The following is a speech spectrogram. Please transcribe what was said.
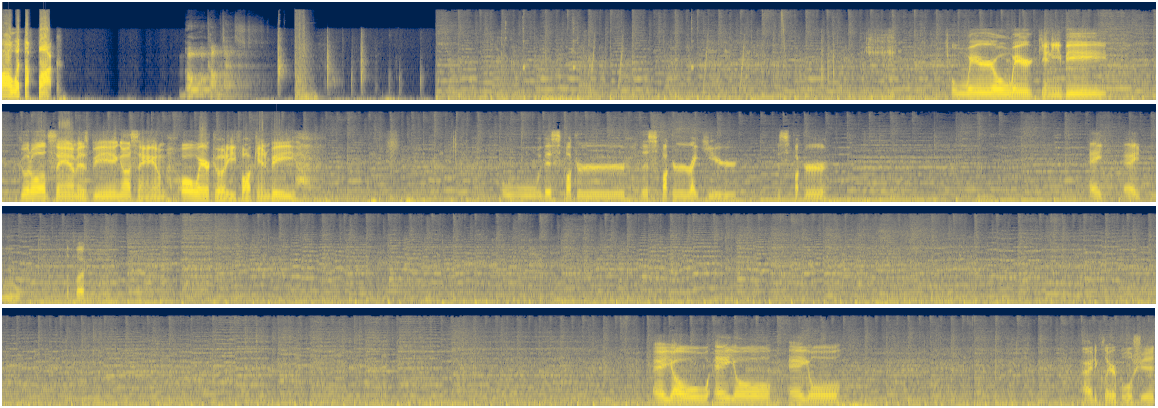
Oh, what the fuck? No contest. Where, oh, where can he be? Good old Sam is being a Sam. Oh, where could he fucking be? This fucker. This fucker right here. This fucker. Hey, hey, ooh. What the fuck? Hey yo, hey yo, hey yo. I declare bullshit.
